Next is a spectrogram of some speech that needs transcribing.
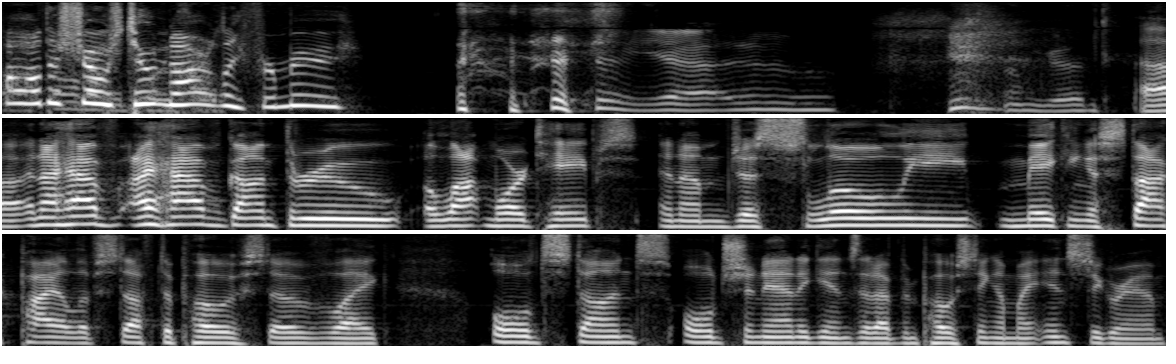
Oh, the show's too pussy. gnarly for me. yeah, I'm good. Uh, and I have I have gone through a lot more tapes, and I'm just slowly making a stockpile of stuff to post of like old stunts, old shenanigans that I've been posting on my Instagram.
